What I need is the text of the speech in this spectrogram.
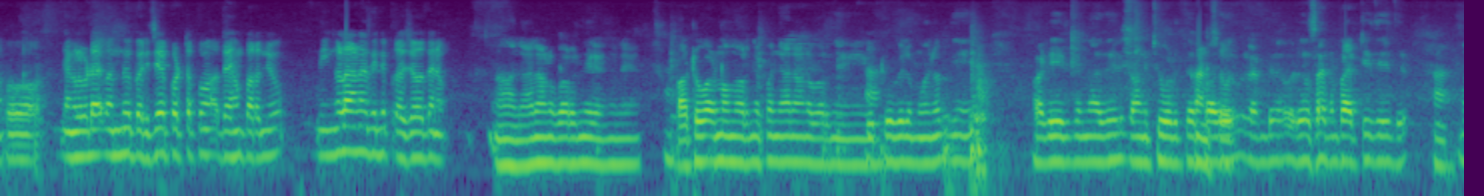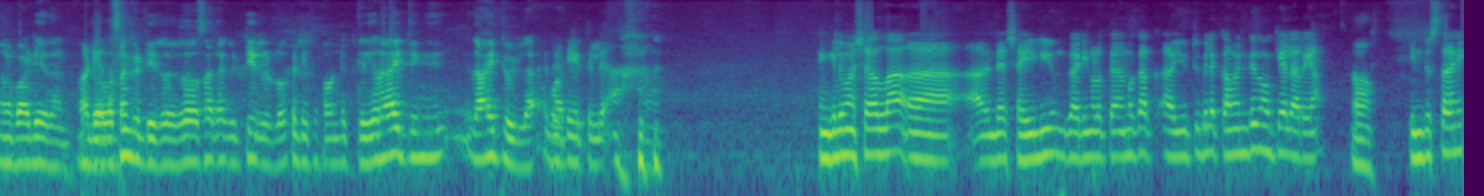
അപ്പോൾ ഞങ്ങളിവിടെ വന്ന് പരിചയപ്പെട്ടപ്പോൾ അദ്ദേഹം പറഞ്ഞു നിങ്ങളാണ് അതിന്റെ പ്രചോദനം. ആ ഞാനാണ് പറഞ്ഞത്. എങ്ങനെ? പാട്ട് പാടണമെന്ന് പറഞ്ഞപ്പോൾ ഞാനാണ് പറഞ്ഞത്. യൂട്യൂബിൽ മോനോ പാടിയിരിക്കുന്ന അത് കാണിച്ചു കൊടുത്ത് രണ്ട് ഒരു ദിവസം പ്രാക്ടീസ് ചെയ്ത്. അങ്ങനെ പാടിയതാണ്. ഒരു ദിവസം കിട്ടിയിട്ടുള്ളൂ ഒരു ദിവസം അല്ല കിട്ടിയിട്ടുള്ളൂ. അതുകൊണ്ട് ക്ലിയർ ആയിട്ട് ഇതായിട്ടില്ല ഇതായിട്ടുമില്ല. കിട്ടിയിട്ടില്ല. എങ്കിലും മഷാല്ല അതിന്റെ ശൈലിയും കാര്യങ്ങളൊക്കെ നമുക്ക് യൂട്യൂബിലെ കമന്റ് നോക്കിയാൽ അറിയാം. ഹിന്ദുസ്ഥാനി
